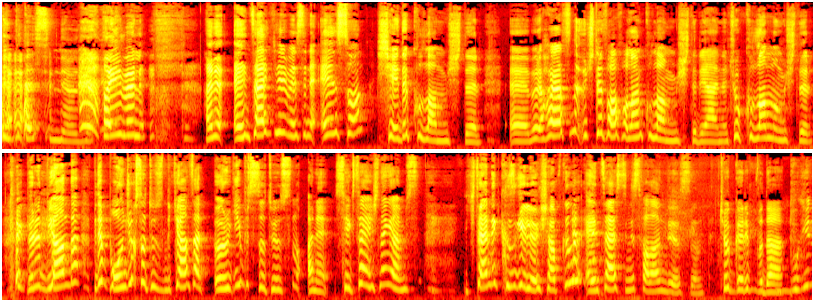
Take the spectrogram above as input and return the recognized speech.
Entelsin diyor. Hayır böyle hani entel kelimesini en son şeyde kullanmıştır. Ee, böyle hayatında 3 defa falan kullanmıştır yani. Çok kullanmamıştır. Böyle bir anda bir de boncuk satıyorsun. Dükkan sen örgü ipi satıyorsun. Hani 80 yaşına gelmişsin. İki tane kız geliyor şapkalı entelsiniz falan diyorsun. Çok garip bu da. Bugün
